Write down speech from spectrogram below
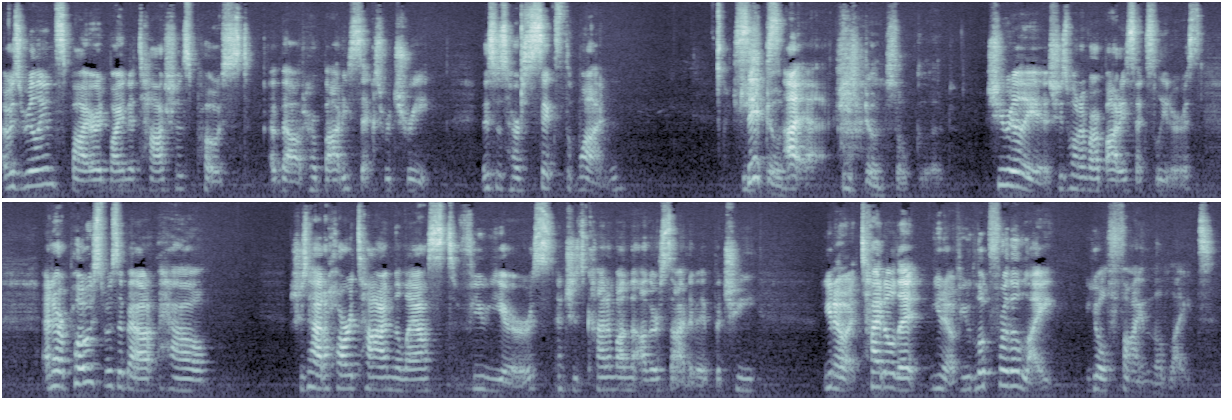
I was really inspired by Natasha's post about her body sex retreat. This is her sixth one. She's Six. doing, I, she's doing so good. She really is. She's one of our body sex leaders. And her post was about how she's had a hard time the last few years and she's kind of on the other side of it. But she, you know, titled it, you know, if you look for the light, you'll find the light.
